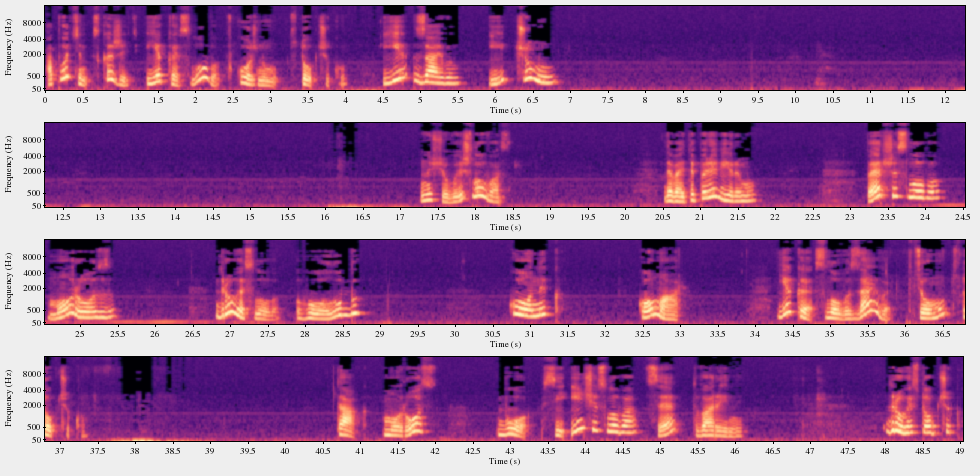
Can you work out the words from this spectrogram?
А потім скажіть, яке слово в кожному стовпчику є зайвим і чому. Ну що, вийшло у вас? Давайте перевіримо. Перше слово мороз. Друге слово голуб, коник, комар. Яке слово зайве в цьому стопчику? Так, мороз, бо всі інші слова це тварини. Другий стовпчик.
